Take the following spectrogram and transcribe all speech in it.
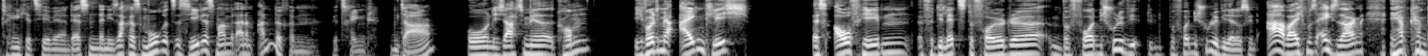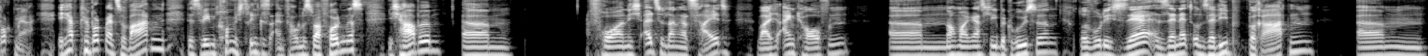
trinke ich jetzt hier währenddessen. Denn die Sache ist, Moritz ist jedes Mal mit einem anderen Getränk da. Und ich dachte mir, komm, ich wollte mir eigentlich es aufheben für die letzte Folge, bevor die Schule, bevor die Schule wieder losgeht. Aber ich muss ehrlich sagen, ich habe keinen Bock mehr. Ich habe keinen Bock mehr zu warten. Deswegen komm, ich trinke es einfach. Und es war folgendes: Ich habe ähm, vor nicht allzu langer Zeit war ich einkaufen. Ähm, Nochmal ganz liebe Grüße. Dort wurde ich sehr, sehr nett und sehr lieb beraten. Ähm,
